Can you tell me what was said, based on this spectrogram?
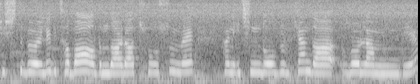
pişti böyle. Bir tabağa aldım daha rahat soğusun ve hani içini doldururken daha zorlanmayayım diye.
